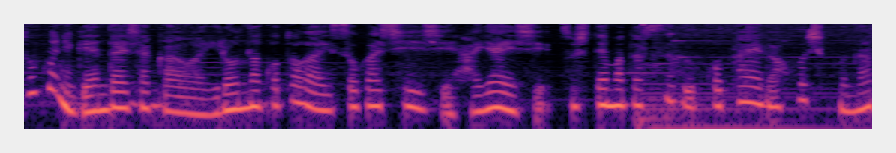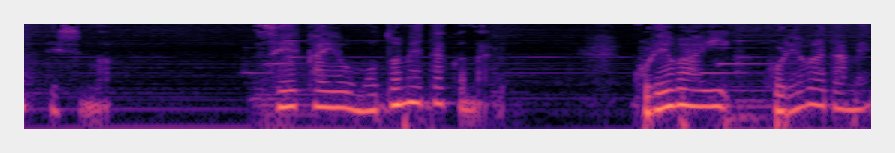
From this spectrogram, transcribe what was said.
特に現代社会はいろんなことが忙しいし早いし、そしてまたすぐ答えが欲しくなってしまう。正解を求めたくなる。これはいい、これはダメ。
